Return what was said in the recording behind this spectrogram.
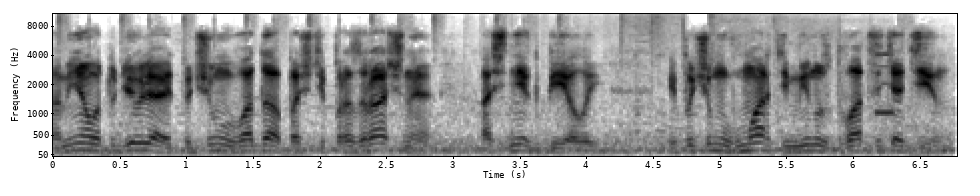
А меня вот удивляет, почему вода почти прозрачная, а снег белый. И почему в марте минус 21.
